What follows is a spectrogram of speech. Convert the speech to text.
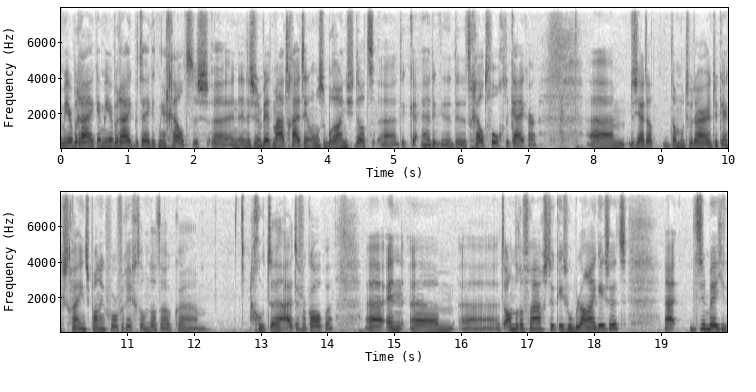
meer bereik. En meer bereik betekent meer geld. Dus, en, en er is een wetmatigheid in onze branche dat de, de, het geld volgt de kijker. Um, dus ja, dat, dan moeten we daar natuurlijk extra inspanning voor verrichten om dat ook ehm, goed uh, uit te verkopen. Uh, en um, uh, het andere vraagstuk is hoe belangrijk is het? Nou, het, is een beetje,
